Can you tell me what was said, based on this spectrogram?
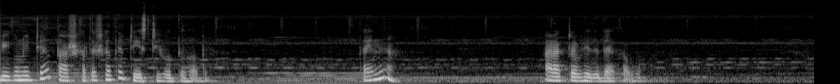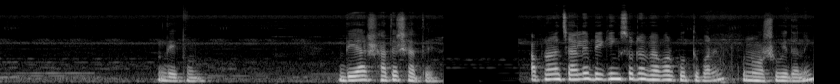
বেগুনিটা তার সাথে সাথে টেস্টি হতে হবে। তাই না? আর একটা ভেজে দেখাবো। দেখুন। দেওয়ার সাথে সাথে আপনারা চাইলে বেকিং সোডা ব্যবহার করতে পারেন, কোনো অসুবিধা নেই।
